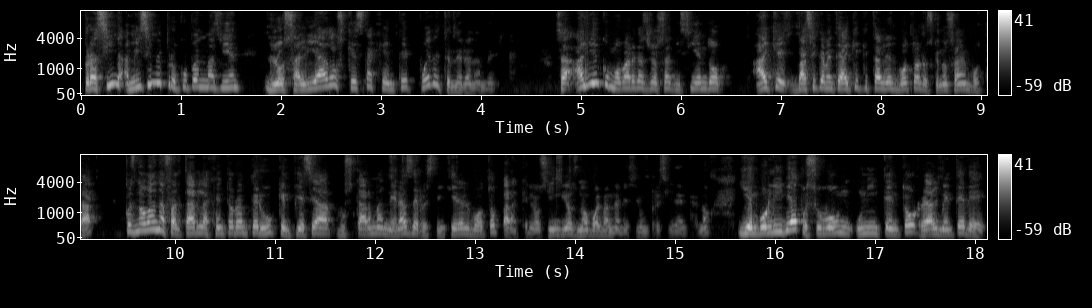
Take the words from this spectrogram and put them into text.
pero así, a mí sí me preocupan más bien los aliados que esta gente puede tener en América. O sea, alguien como Vargas Llosa diciendo, hay que, básicamente hay que quitarle el voto a los que no saben votar, pues no van a faltar la gente ahora en Perú que empiece a buscar maneras de restringir el voto para que los indios no vuelvan a elegir un presidente, ¿no? Y en Bolivia, pues hubo un, intento realmente de,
